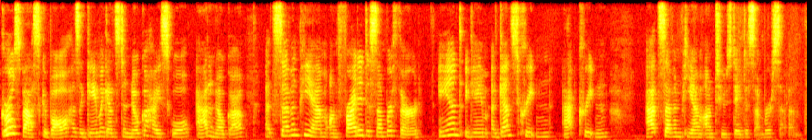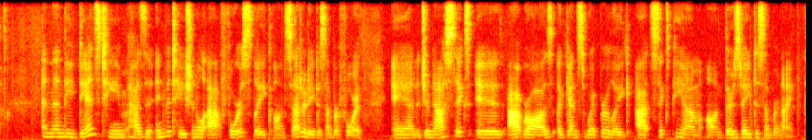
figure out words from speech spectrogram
Girls basketball has a game against Anoka High School at Anoka at 7 p.m. on Friday, December 3rd, and a game against Cretin at Cretin at 7 p.m. on Tuesday, December 7th. And then the dance team has an invitational at Forest Lake on Saturday, December 4th. And gymnastics is at Ross against White Bear Lake at 6 p.m. on Thursday, December 9th.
